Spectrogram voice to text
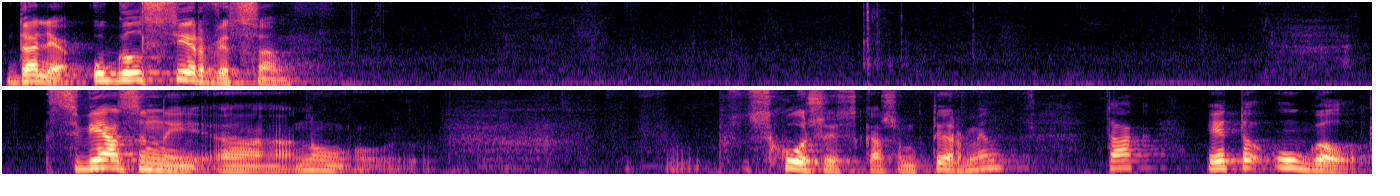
Далее, угол сервиса. Связанный, э, ну, схожий, скажем, термин, так, это угол.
